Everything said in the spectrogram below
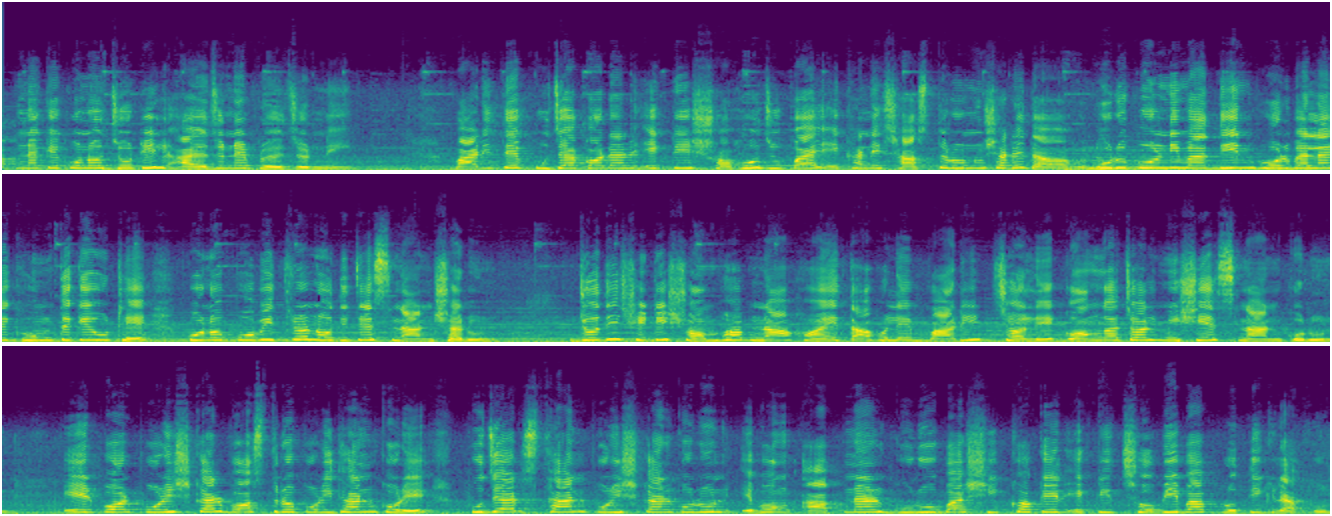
আপনাকে কোনো জটিল আয়োজনের প্রয়োজন নেই। বাড়িতে পূজা করার একটি সহজ উপায় এখানে শাস্ত্র অনুসারে দেওয়া হলো। গুরু পূর্ণিমার দিন ভোরবেলায় ঘুম থেকে উঠে কোনো পবিত্র নদীতে স্নান সারুন। যদি সেটি সম্ভব না হয়, তাহলে বাড়ির জলে গঙ্গা জল মিশিয়ে স্নান করুন। এরপর পরিষ্কার বস্ত্র পরিধান করে পূজার স্থান পরিষ্কার করুন এবং আপনার গুরু বা শিক্ষকের একটি ছবি বা প্রতীক রাখুন।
